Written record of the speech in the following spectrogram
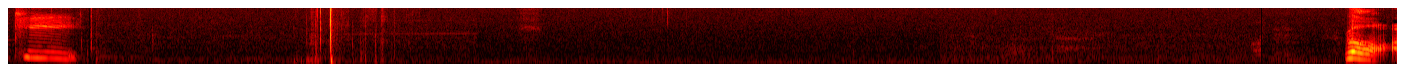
monkey. Roar.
